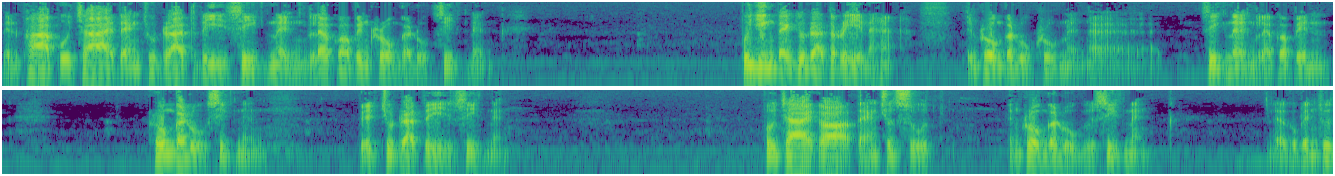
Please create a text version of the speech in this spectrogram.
ป็นภาพผู้ชายแต่งชุดราตรีซีกหนึ่ง แล้วก็เป็นโครงกระดูกซีกหนึ่ง ผู้หญิงแต่งชุดราตรีนะฮะเป็นโครงกระดูกครุกหนึ่งซีกหนึ่งแล้วก็เป็นโครงกระดูกซีกหนึ่งเป็นชุดราตรีซีกหนึ่งผู้ชายก็แต่งชุดสูทเป็นโครงกระดูกอยู่ซีกหนึ่งแล้วก็เป็นชุด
